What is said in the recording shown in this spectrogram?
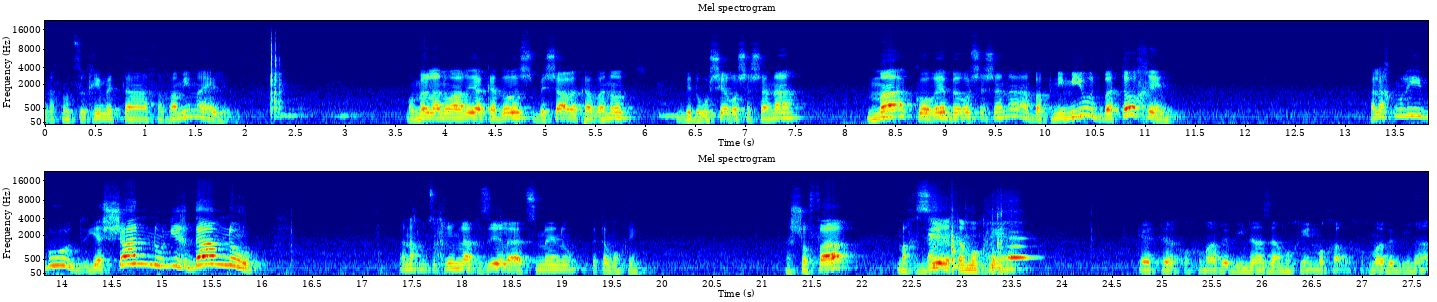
אנחנו צריכים את החכמים האלה. אומר לנו הארי הקדוש בשער הכוונות, בדרושי ראש השנה, מה קורה בראש השנה, בפנימיות, בתוכן. הלכנו לאיבוד, ישנו, נרדמנו. אנחנו צריכים להחזיר לעצמנו את המוחים. השופר מחזיר את המוחים, כתר חוכמה ובינה זה המוחין, מוחר חוכמה ובינה,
